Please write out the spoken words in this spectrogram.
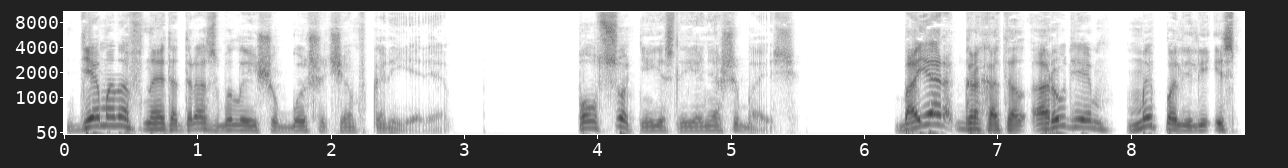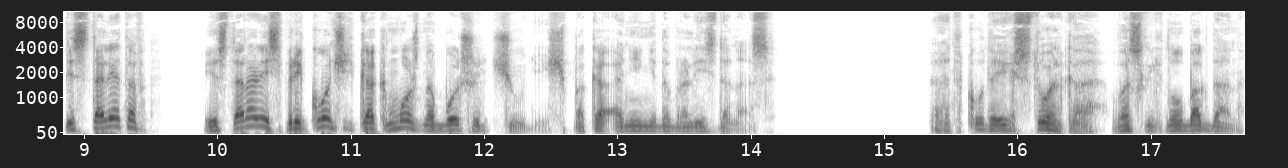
Демонов на этот раз было еще больше, чем в карьере. Полсотни, если я не ошибаюсь. Бояр грохотал орудием, мы полили из пистолетов и старались прикончить как можно больше чудищ, пока они не добрались до нас. — Откуда их столько? — воскликнул Богдан.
